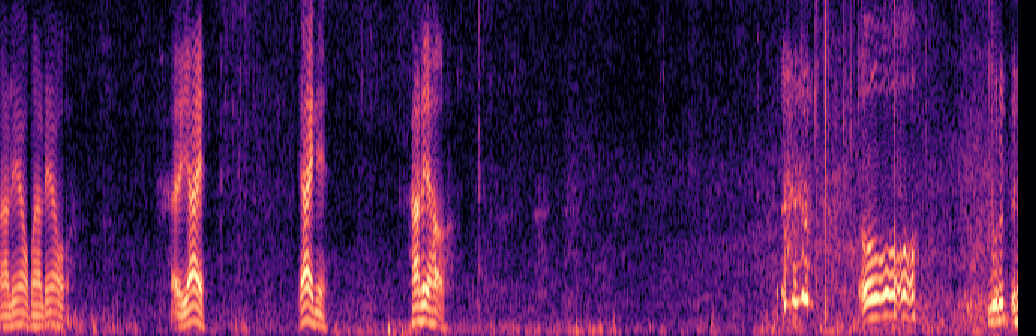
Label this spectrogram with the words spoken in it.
มาแล้วมาแล้วเอ้ยยายยายนี่มาแล้วโอ้โอ้โอ้หลุดเอ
